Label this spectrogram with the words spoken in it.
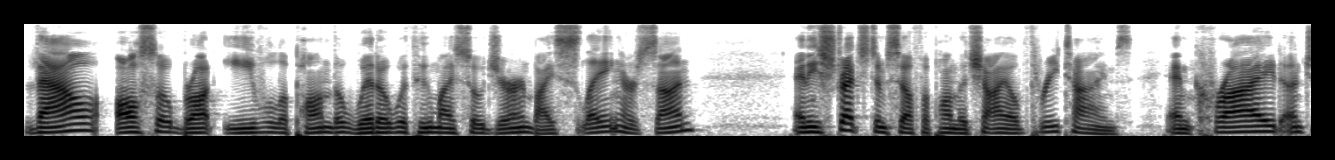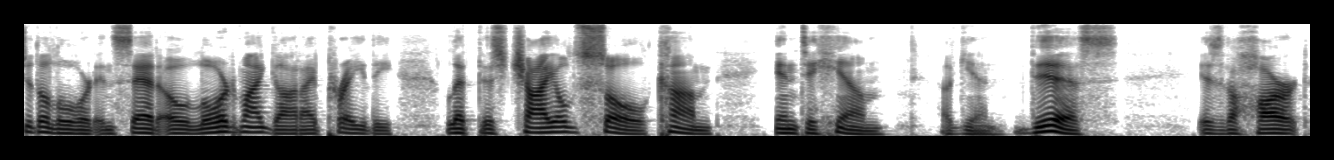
thou also brought evil upon the widow with whom I sojourn by slaying her son? And he stretched himself upon the child three times, and cried unto the Lord, and said, O Lord my God, I pray thee, let this child's soul come into him again. This is the heart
